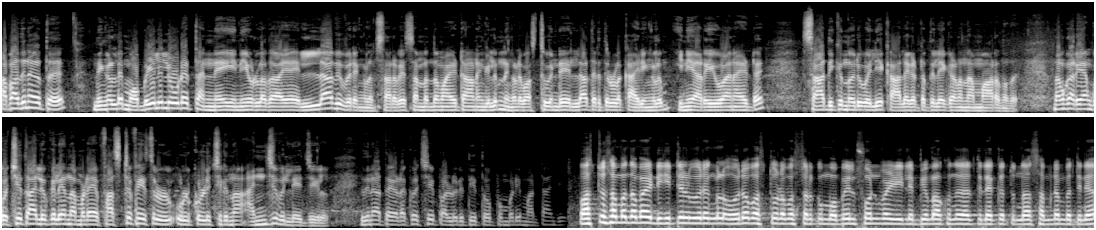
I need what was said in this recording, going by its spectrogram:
അപ്പോൾ അതിനകത്ത് നിങ്ങളുടെ മൊബൈലിലൂടെ തന്നെ ഇനിയുള്ളതായ എല്ലാ വിവരങ്ങളും സർവേ സംബന്ധമായിട്ടാണെങ്കിലും നിങ്ങളുടെ വസ്തുവിന്റെ എല്ലാ തരത്തിലുള്ള കാര്യങ്ങളും ഇനി അറിയുവാനായിട്ട് സാധിക്കുന്ന ഒരു വലിയ കാലഘട്ടത്തിലേക്കാണ് നാം മാറുന്നത്. നമുക്കറിയാം കൊച്ചി താലൂക്കിലെ നമ്മുടെ ഫസ്റ്റ് ഫേസിൽ ഉൾക്കൊള്ളിച്ചിരുന്ന അഞ്ച് വില്ലേജുകൾ. ഇതിനകത്ത് ഇടക്കൊച്ചി പള്ളുരുത്തി തോപ്പുംപടി മട്ടാഞ്ചി. വസ്തു സംബന്ധമായ ഡിജിറ്റൽ വിവരങ്ങൾ ഓരോ വസ്തു ഉടമസ്ഥർക്കും മൊബൈൽ ഫോൺ വഴി ലഭ്യമാക്കുന്ന തരത്തിലേക്ക് എത്തുന്ന സംരംഭത്തിന്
